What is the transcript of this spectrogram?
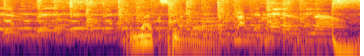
Max Malloy.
